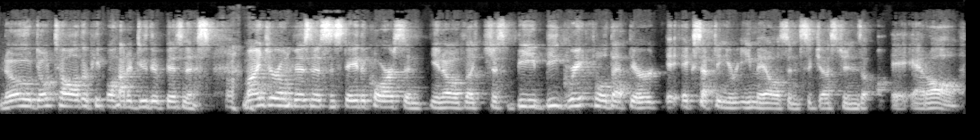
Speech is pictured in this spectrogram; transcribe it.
no, don't tell other people how to do their business. Mind your own business and stay the course. And you know, like just be be grateful that they're accepting your emails and suggestions at all.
